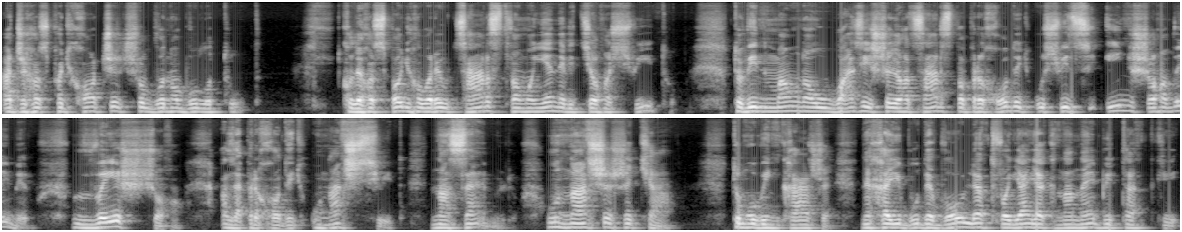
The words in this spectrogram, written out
Адже Господь хоче, щоб воно було тут. Коли Господь говорив царство моє не від цього світу, то Він мав на увазі, що його царство приходить у світ з іншого виміру, вищого, але приходить у наш світ, на землю, у наше життя. Тому Він каже: нехай буде воля Твоя як на небі, так і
